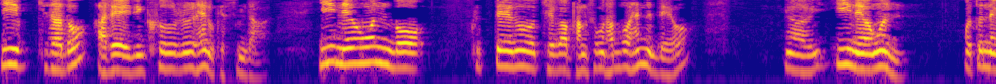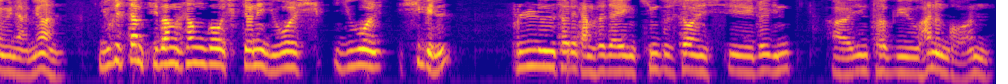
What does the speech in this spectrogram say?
이 기사도 아래에 링크를 해 놓겠습니다. 이 내용은 뭐 그때도 제가 방송을 한번 했는데요. 어, 이 내용은 어떤 내용이냐면 6.13 지방선거 직전인 6월, 10, 6월 10일 불륜설의 당사자인 김부선 씨를 인, 어, 인터뷰하는 건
